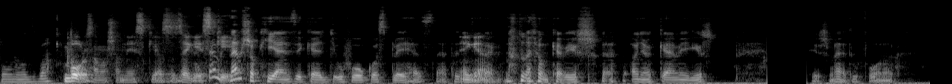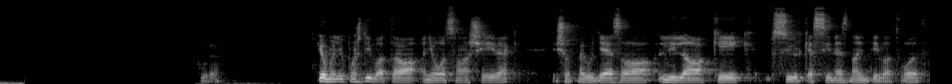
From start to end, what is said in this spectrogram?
a notes-ba. Borzalmasan néz ki az az egész Nem, kép. nem sok hiányzik egy UFO cosplayhez, tehát hogy Igen. nagyon kevés anyag kell mégis, és mehet UFO-nak. Fura. Jó, mondjuk most divat a, a 80-as évek, és ott meg ugye ez a lila, kék, szürke szín, ez nagy divat volt.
